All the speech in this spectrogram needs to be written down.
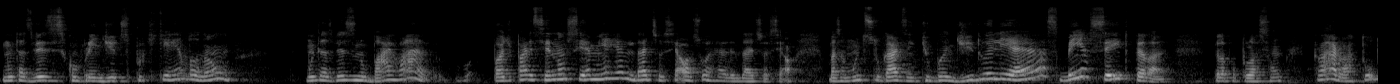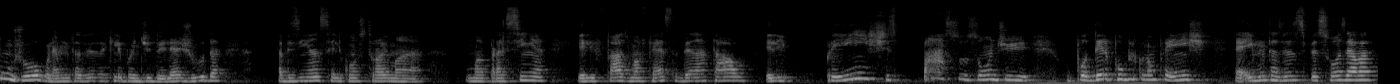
muitas vezes compreendidos, porque querendo ou não, muitas vezes no bairro, ah, pode parecer não ser a minha realidade social, a sua realidade social, mas há muitos lugares em que o bandido ele é bem aceito pela, pela população. Claro, há todo um jogo, né? Muitas vezes aquele bandido ele ajuda a vizinhança, ele constrói uma uma pracinha, ele faz uma festa de Natal, ele preenche espaços onde o poder público não preenche. Né? E muitas vezes as pessoas ela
